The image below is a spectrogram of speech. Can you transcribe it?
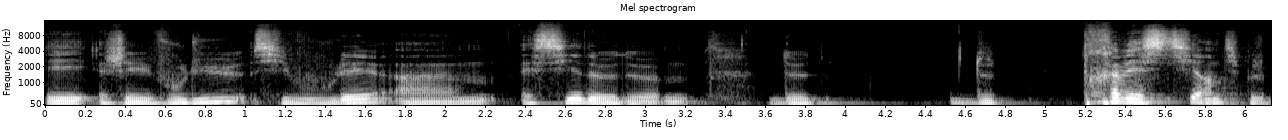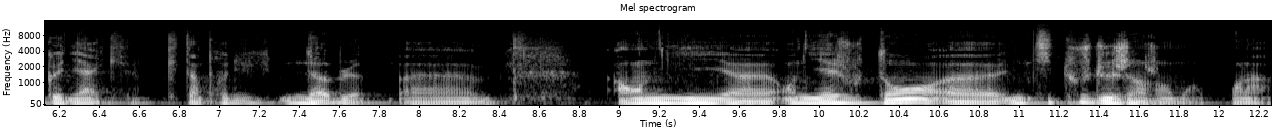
Et j'ai voulu, si vous voulez, euh, essayer de, de, de, travestir un petit peu le cognac, qui est un produit noble. Euh, en y, euh, en y ajoutant euh, une petite touche de gingembre. Voilà.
